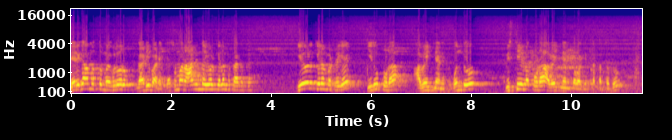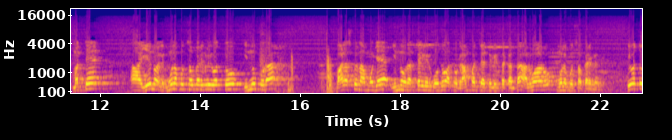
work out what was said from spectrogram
ನೆರಗಾ ಮತ್ತು ಮಗಳೂರು ಗಾಡಿ ಬಾಡಕ್ಕೆ ಸುಮಾರು ಆರರಿಂದ ಏಳು ಕಿಲೋಮೀಟ್ರ್ ಆಗುತ್ತೆ. ಏಳು ಕಿಲೋಮೀಟ್ರಿಗೆ ಇದು ಕೂಡ ಅವೈಜ್ಞಾನಿಕ, ಒಂದು ವಿಸ್ತೀರ್ಣ ಕೂಡ ಅವೈಜ್ಞಾನಿಕವಾಗಿರ್ತಕ್ಕಂಥದ್ದು. ಮತ್ತು ಏನು ಅಲ್ಲಿ ಮೂಲಭೂತ ಸೌಕರ್ಯಗಳು ಇವತ್ತು? ಇನ್ನೂ ಕೂಡ ಭಾಳಷ್ಟು ನಮಗೆ ಇನ್ನೂ ರಸ್ತೆಗಳಿರ್ಬೋದು ಅಥವಾ ಗ್ರಾಮ ಪಂಚಾಯತಿಯಲ್ಲಿ ಇರ್ತಕ್ಕಂಥ ಹಲವಾರು ಮೂಲಭೂತ ಸೌಕರ್ಯಗಳಿವೆ. ಇವತ್ತು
